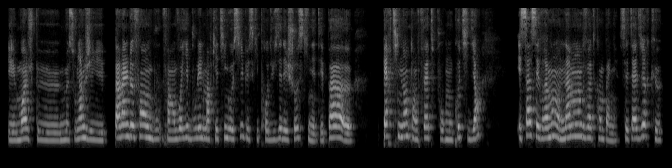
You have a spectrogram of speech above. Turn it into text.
Et moi, je peux, me souviens que j'ai pas mal de fois envoyé bouler le marketing aussi, puisqu'ils produisaient des choses qui n'étaient pas euh, pertinentes en fait pour mon quotidien. Et ça, c'est vraiment en amont de votre campagne. C'est-à-dire que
